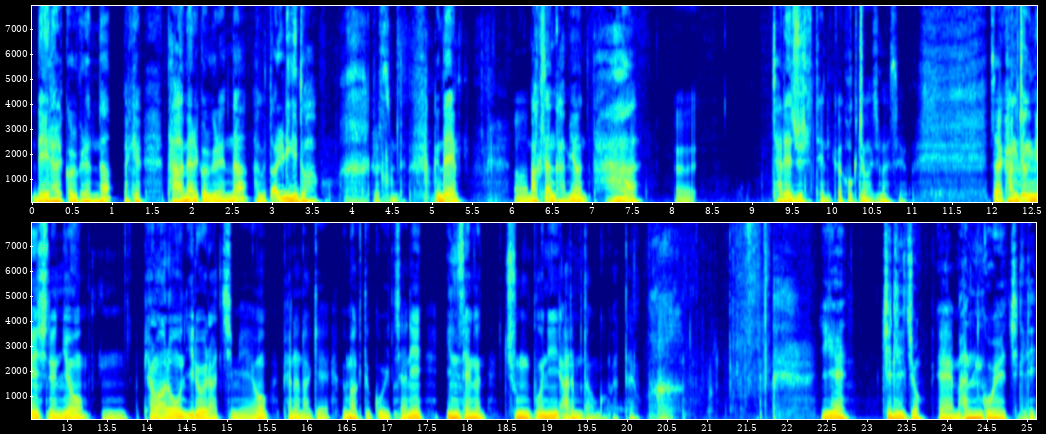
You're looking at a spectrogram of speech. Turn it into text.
내일 할 걸 그랬나? 이렇게 다음에 할 걸 그랬나? 하고 떨리기도 하고 그렇습니다. 근데 어, 막상 가면 다 어, 잘해 주실 테니까 걱정하지 마세요. 자, 강정민 씨는요, 음, 평화로운 일요일 아침이에요. 편안하게 음악 듣고 있자니 인생은 충분히 아름다운 것 같아요. 이게 진리죠. 예, 만고의 진리.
